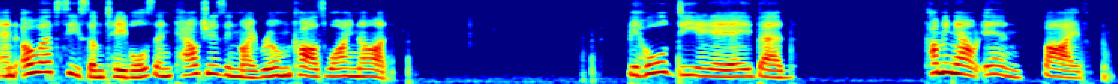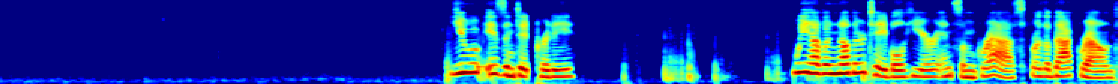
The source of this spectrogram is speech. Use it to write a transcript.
And OFC some tables and couches in my room cause why not? Behold DAAA bed. Coming out in 5. You isn't it pretty? We have another table here and some grass for the background.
